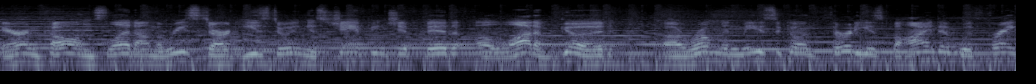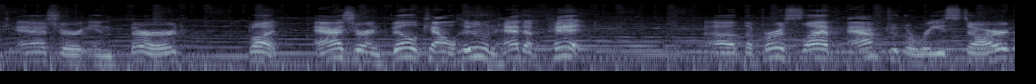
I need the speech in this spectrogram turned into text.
Aaron Collins led on the restart. He's doing his championship bid a lot of good. Uh, Roman Musico in 30 is behind him with Frank Azure in third. But Azure and Bill Calhoun had a pit uh, the first lap after the restart.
